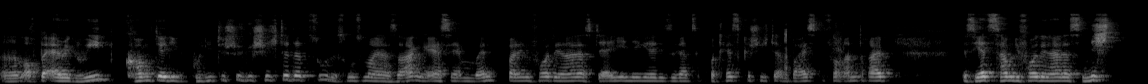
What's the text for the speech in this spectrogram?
Ähm, auch bei Eric Reed kommt ja die politische Geschichte dazu, das muss man ja sagen. Er ist ja im Moment bei den 49ers derjenige, der diese ganze Protestgeschichte am meisten vorantreibt. Bis jetzt haben die 49ers nicht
